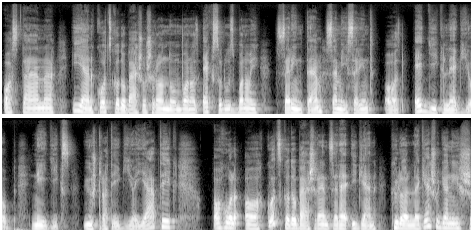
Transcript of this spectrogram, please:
Aztán ilyen kockadobásos random van az Exodusban, ami szerintem, személy szerint az egyik legjobb 4X űrstratégiai játék, ahol a kockadobás rendszere igen különleges, ugyanis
